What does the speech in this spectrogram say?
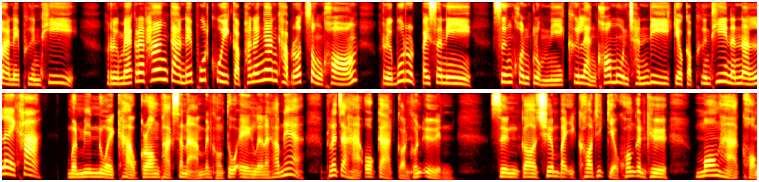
มาในพื้นที่ หรือแม้กระทั่งการได้พูดคุยกับพนักงานขับรถส่งของ หรือบุรุษไปรษณีย์ซึ่งคนกลุ่มนี้คือแหล่งข้อมูลชั้นดีเกี่ยวกับพื้นที่นั้นๆ เลยค่ะ เหมือนมีหน่วยข่าวกรองผักสนามเป็นของตัวเองเลยนะครับเนี่ยเพื่อจะหาโอกาสก่อนคนอื่น ซึ่งก็เชื่อมไปอีกข้อที่เกี่ยวข้องกันคือ มองหาของ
